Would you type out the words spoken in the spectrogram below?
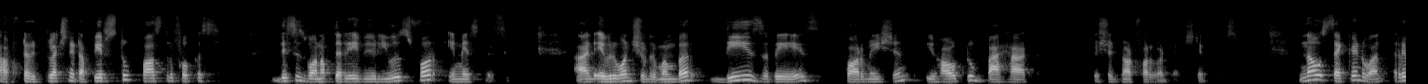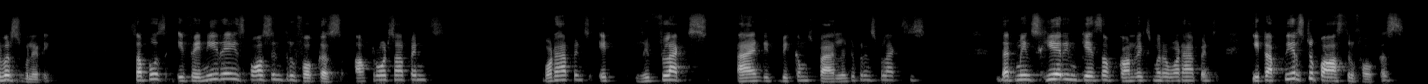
After reflection, it appears to pass through focus. This is one of the ray we will use for image tracing. And everyone should remember these rays formation, you have to by heart. You should not forget them statements. Now, second one, reversibility. Suppose if any ray is passing through focus, afterwards happens? What happens? It reflects and it becomes parallel to principal axis. That means here in case of convex mirror, what happens? It appears to pass through focus.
